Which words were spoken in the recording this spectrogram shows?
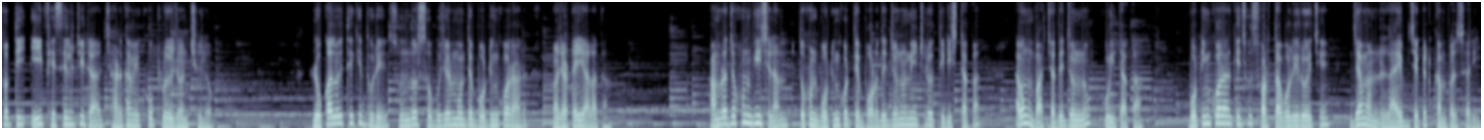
সত্যি, এই ফেসিলিটিটা ঝাড়গ্রামে খুব প্রয়োজন ছিল। লোকালয় থেকে দূরে সুন্দর সবুজের মধ্যে বোটিং করার মজাটাই আলাদা। আমরা যখন গিয়েছিলাম, তখন বোটিং করতে বড়দের জন্য নিয়েছিল তিরিশ টাকা এবং বাচ্চাদের জন্য কুড়ি টাকা। বোটিং করার কিছু শর্তাবলী রয়েছে, যেমন লাইফ জ্যাকেট কম্পালসারি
